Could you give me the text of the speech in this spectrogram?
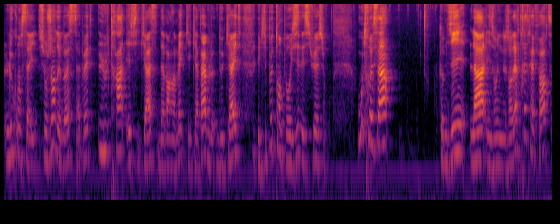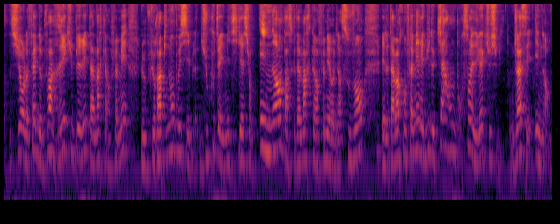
le conseil, sur ce genre de boss, ça peut être ultra efficace d'avoir un mec qui est capable de kite et qui peut temporiser des situations. Outre ça, comme dit, là, ils ont une légendaire très très forte sur le fait de pouvoir récupérer ta marque inflammée le plus rapidement possible. Du coup, tu une mitigation énorme parce que ta marque inflammée revient souvent et ta marque enflammée réduit de 40% les dégâts que tu subis. Donc déjà, c'est énorme.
